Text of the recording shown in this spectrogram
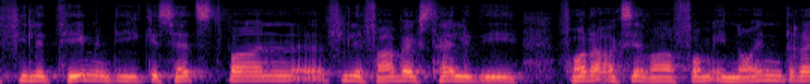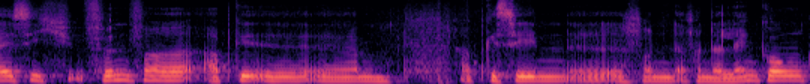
viele Themen, die gesetzt waren, äh, viele Fahrwerksteile. Die Vorderachse war vom E39 5er, abge, äh, ähm, abgesehen äh, von, von der Lenkung.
